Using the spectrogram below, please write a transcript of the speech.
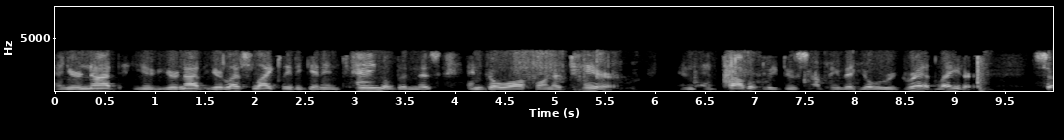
And you're not, you, you're not, you're less likely to get entangled in this and go off on a tear. and, and probably do something that you'll regret later. So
